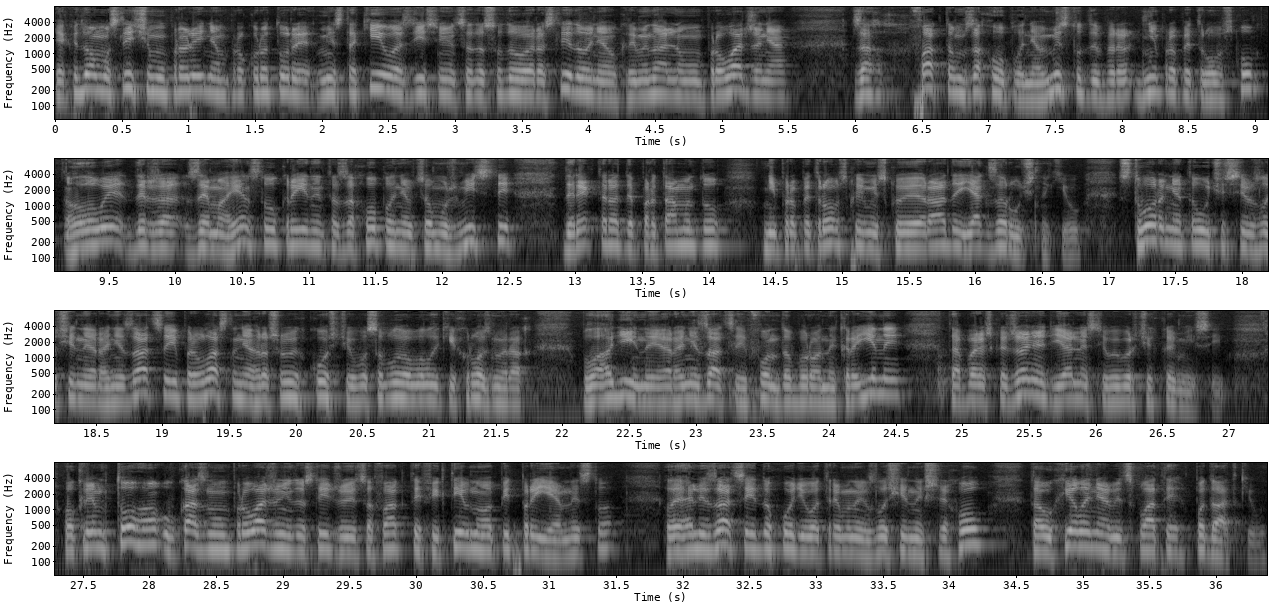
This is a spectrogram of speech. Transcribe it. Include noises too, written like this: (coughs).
Як відомо, слідчим управлінням прокуратури міста Києва здійснюється досудове розслідування у кримінальному провадження за фактом захоплення в Дніпро- Дніпропетровську голови Держземагентства України та захоплення в цьому ж місті директора департаменту Дніпропетровської міської ради як заручників, створення та участі в злочинній організації, привласнення грошових коштів в особливо великих розмірах благодійної організації Фонд оборони країни та перешкоджання діяльності виборчих комісій. Окрім того, у вказаному провадженні досліджуються факти фіктивного підприємництва, легалізації доходів, отриманих злочинних шляхов та ухилення від сплати податків.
